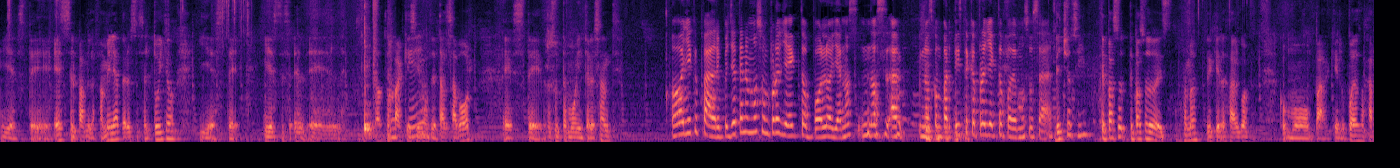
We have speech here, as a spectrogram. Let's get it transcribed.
Y este, este es el pan de la familia, pero este es el tuyo. Y este, y este es el, el- el otro pan que hicimos de tal sabor. Este, resulta muy interesante. Oye, qué padre. Pues ya tenemos un proyecto, Polo. Ya nos, nos, ah, nos compartiste qué proyecto podemos usar. De hecho, sí, te paso, te paso, es- ojalá si quieres algo como para que lo puedas bajar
